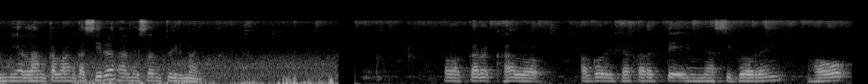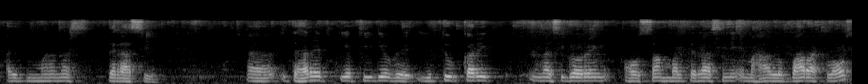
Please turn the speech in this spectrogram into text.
ini langka-langka sira hane santu irmai. Awa karakalo agora ita ing nasi goreng ho ay manas terasi. Uh, ita harap ia video be youtube karik nasi goreng ho sambal terasi ni emahalo barak los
